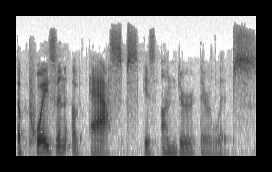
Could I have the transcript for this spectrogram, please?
the poison of asps is under their lips.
